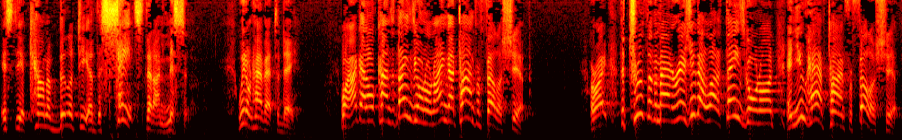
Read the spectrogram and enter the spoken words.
it's the accountability of the saints that I'm missing. We don't have that today. Why, I got all kinds of things going on. I ain't got time for fellowship. All right? The truth of the matter is, you got a lot of things going on, and you have time for fellowship.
